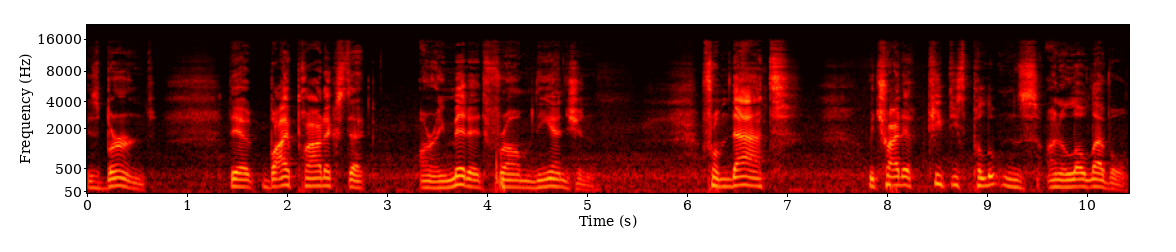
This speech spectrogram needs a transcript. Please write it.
is burned, there are byproducts that are emitted from the engine. From that, we try to keep these pollutants on a low level.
